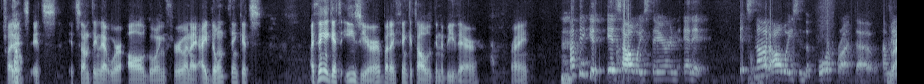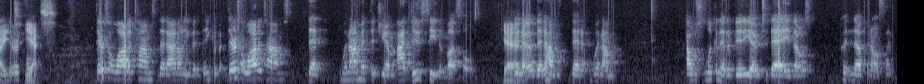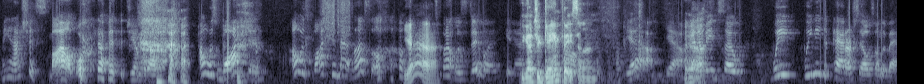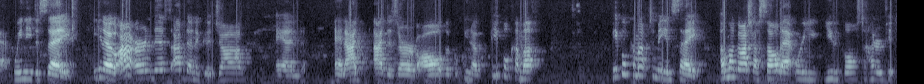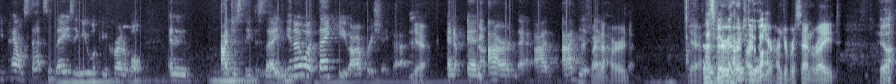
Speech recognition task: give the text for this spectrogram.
But yeah. it's it's it's something that we're all going through, and I, I don't think it's. I think it gets easier, but I think it's always going to be there, right? Mm-hmm. I think it, it's always there, and, and it it's not always in the forefront though. I mean, right. There's, yes. There's a lot of times that I don't even think about. There's a lot of times that when I'm at the gym, I do see the muscles. Yeah. You know that I'm that when I'm. I was looking at a video today that I was putting up, and I was like, man, I should smile more when I'm at the gym. But I was, I was watching. I was watching that muscle. Yeah. That's what I was doing. You, know? you got your game face um, on. Yeah, yeah, yeah. And I mean, so we we need to pat ourselves on the back. We need to say, you know, I earned this. I've done a good job, and and I I deserve all the you know. People come up, people come up to me and say, "Oh my gosh, I saw that where you you've lost 150 pounds. That's amazing. You look incredible." And I just need to say, you know what? Thank you. I appreciate that. Yeah. And and yeah. I earned that. I I did. I find that. it hard. Yeah. That's very hard, hard to do. But you're 100 percent right. Yeah.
